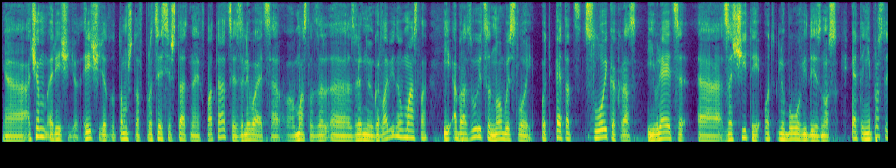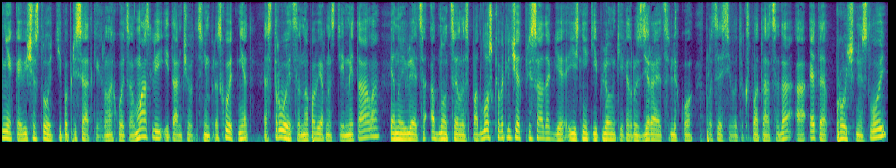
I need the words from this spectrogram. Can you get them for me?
Э, о чем речь идет? Речь идет о том, что в процессе штатной эксплуатации заливается в масло э, заливную горловину в масло и образуется новый слой. Вот этот слой как раз является э, защитой от любого вида износа. Это не просто некое вещество типа присадки, которое находится в масле, и там чего-то с ним происходит. Нет. Строится на поверхности металла, и оно является одно целое с подложкой, в отличие от присадок, где есть некие пленки, которые сдираются легко в процессе вот эксплуатации. Да? А это прочный слой,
